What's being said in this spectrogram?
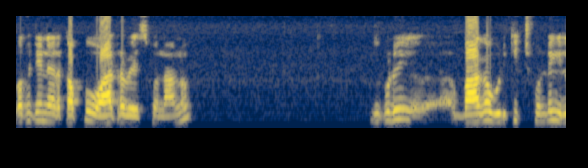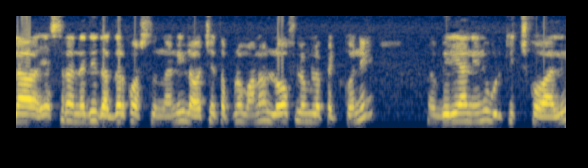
ఒకటిన్నర కప్పు వాటర్ వేసుకున్నాను. ఇప్పుడు బాగా ఉడికించుకుంటే ఇలా ఎసరు అనేది దగ్గరకు వస్తుందండి. ఇలా వచ్చేటప్పుడు మనం లో ఫ్లేమ్లో పెట్టుకొని బిర్యానీని ఉడికించుకోవాలి.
